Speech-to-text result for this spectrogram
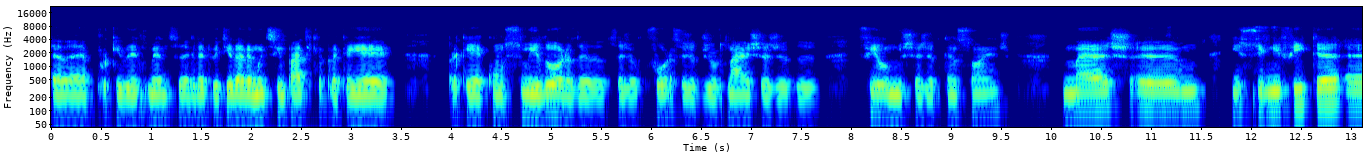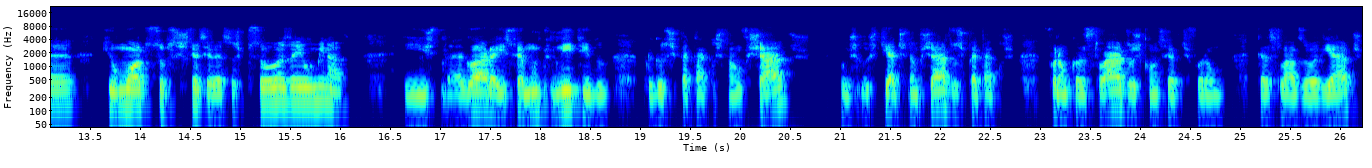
Eh, porque, evidentemente, a gratuitidade é muito simpática para quem é, para quem é consumidor, de, seja o que for, seja de jornais, seja de filmes, seja de canções, mas uh, isso significa uh, que o modo de subsistência dessas pessoas é eliminado. E isto, agora isso é muito nítido, porque os espetáculos estão fechados, os, os teatros estão fechados, os espetáculos foram cancelados, os concertos foram cancelados ou adiados,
